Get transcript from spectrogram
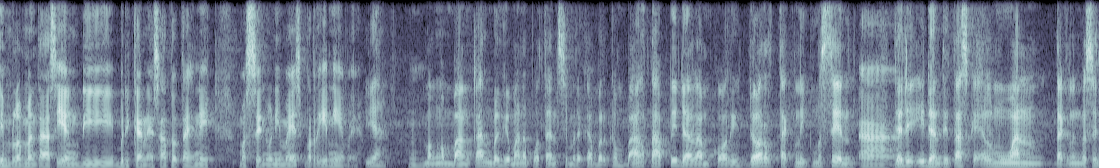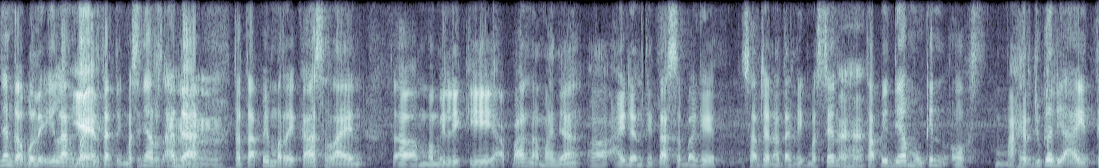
implementasi yang diberikan S1 Teknik Mesin Unimaya seperti ini ya, Pak ya. Iya, mengembangkan bagaimana potensi mereka berkembang, tapi dalam koridor teknik mesin. Ah. Jadi identitas keilmuan teknik mesinnya nggak boleh hilang, Yeah. baju teknik mesinnya harus ada. Hmm. Tetapi mereka selain uh, memiliki apa namanya uh, identitas sebagai sarjana teknik mesin, Aha. tapi dia mungkin oh mahir juga di IT,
